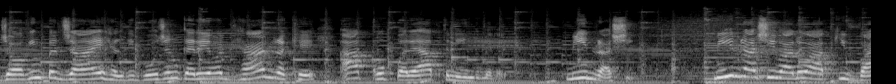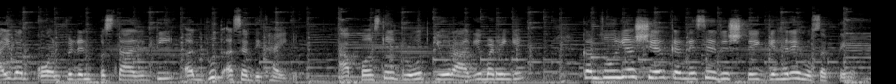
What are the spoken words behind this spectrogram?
जॉगिंग पर जाएँ, हेल्दी भोजन करें और ध्यान रखें आपको पर्याप्त नींद मिले। मीन राशि। मीन राशि वालों आपकी वाइव और कॉन्फिडेंट पर्सनालिटी अद्भुत असर दिखाएगी। आप पर्सनल ग्रोथ की ओर आगे बढ़ेंगे। कमजोरियाँ शेयर करने से रिश्ते गहरे हो सकते हैं।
